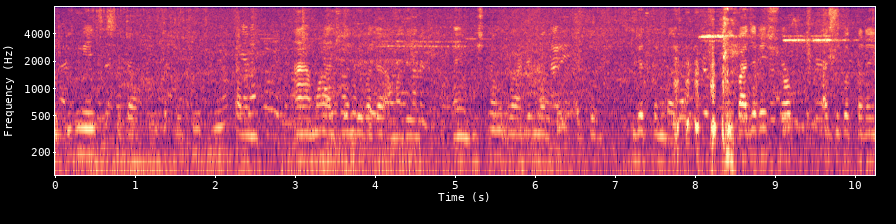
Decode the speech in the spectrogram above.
উদ্যোগ নিয়েছি সেটা অত্যন্ত প্রশংসনীয়। কারণ মহাজ বন্দ্যোপাধ্যায় আমাদের বিষ্ণু ওয়ার্ডের মধ্যে একদম বৃহত্তম বাজার। এই বাজারের সব কার্যকর্তারাই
